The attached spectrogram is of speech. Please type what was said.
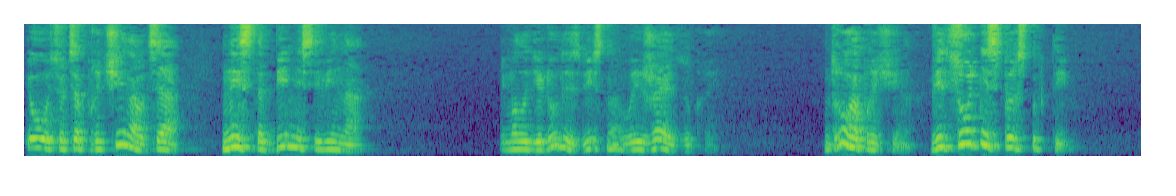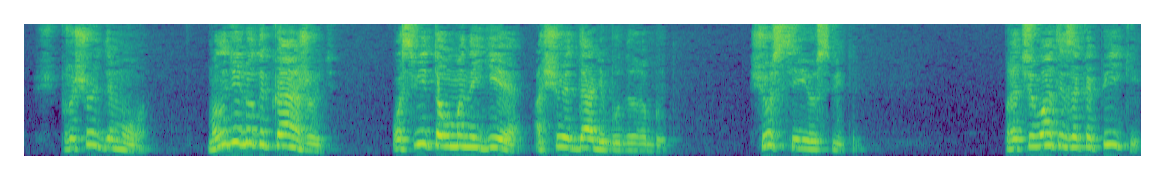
І ось оця причина, оця нестабільність і війна. І молоді люди, звісно, виїжджають з України. Друга причина відсутність перспектив. Про що йде мова? Молоді люди кажуть, освіта у мене є, а що я далі буду робити? Що з цією освітою? Працювати за копійки?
